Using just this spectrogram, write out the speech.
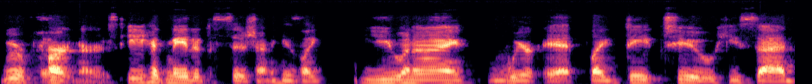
we were partners. He had made a decision. He's like, "You and I, we're it." Like date two, he said,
